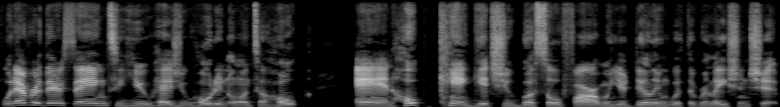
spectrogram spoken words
whatever they're saying to you has you holding on to hope. And hope can't get you but so far when you're dealing with a relationship.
